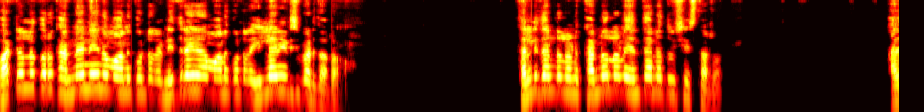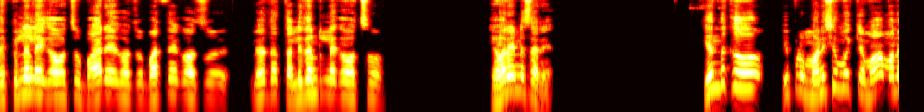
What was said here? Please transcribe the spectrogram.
బట్టల కొరకు అన్ననైనా మానుకుంటారు నిద్రైనా మానుకుంటారు ఇల్లు నిడిచి పెడతారు. తల్లిదండ్రులను కన్నులను ఎంతైనా దూషిస్తారు. అది పిల్లలే కావచ్చు భార్య కావచ్చు భర్తే కావచ్చు లేదా తల్లిదండ్రులే కావచ్చు ఎవరైనా సరే. ఎందుకు? ఇప్పుడు మనిషి ముఖ్యమా? మన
